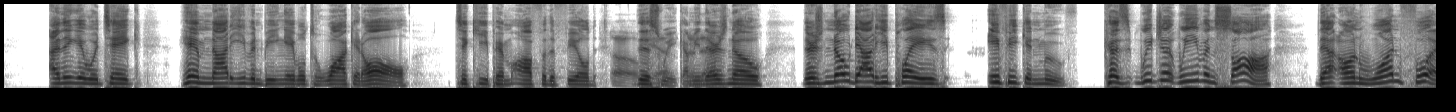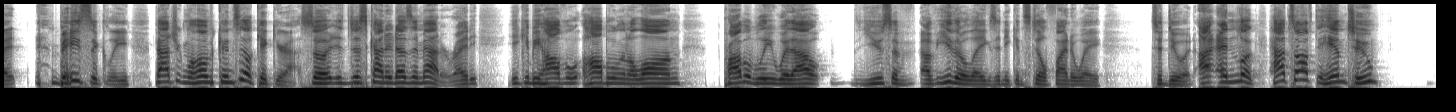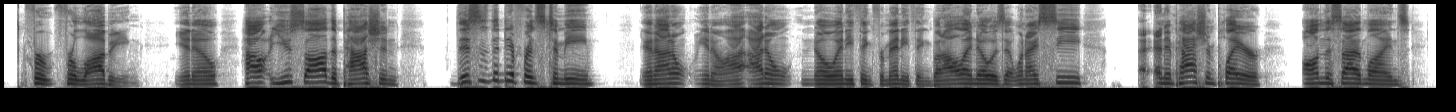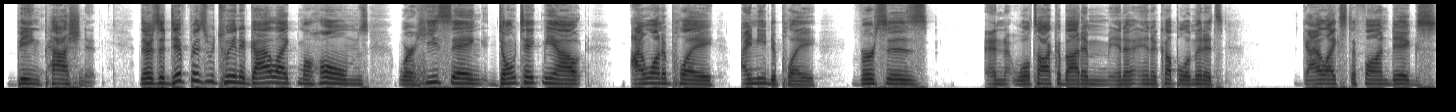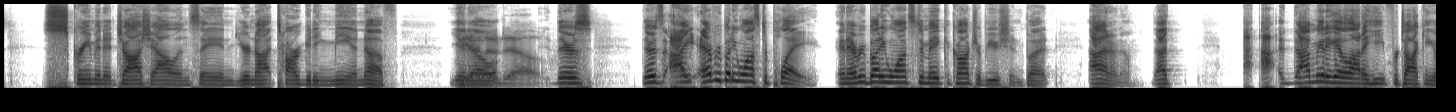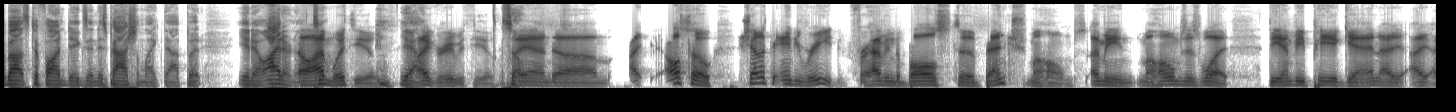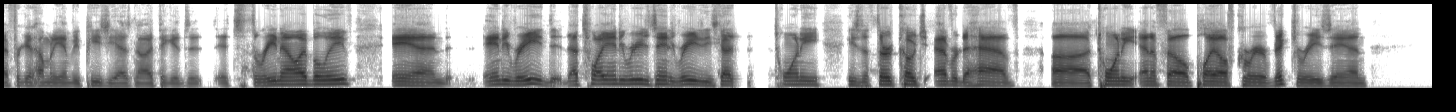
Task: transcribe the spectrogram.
I think it would take him not even being able to walk at all to keep him off of the field oh, this yeah, week. I no mean, doubt. there's no there's no doubt he plays if he can move. Cuz we just we even saw that on one foot basically Patrick Mahomes can still kick your ass. So it just kind of doesn't matter, right? He could be hobble, hobbling along probably without use of, of either legs and he can still find a way to do it. I, and look, hats off to him too for for lobbying you know, how you saw the passion. This is the difference to me. And I don't, you know, I, I don't know anything from anything, but all I know is that when I see an impassioned player on the sidelines being passionate, there's a difference between a guy like Mahomes where he's saying, Don't take me out. I want to play. I need to play versus, and we'll talk about him in a, in a couple of minutes, guy like Stefon Diggs screaming at Josh Allen saying you're not targeting me enough. You yeah, know, no doubt. there's there's I everybody wants to play and everybody wants to make a contribution, but I don't know. That I, am going to get a lot of heat for talking about Stefon Diggs and his passion like that, but you know, I don't know. No, I'm with you. yeah, I agree with you. So and um, I also shout out to Andy Reid for having the balls to bench Mahomes. I mean, Mahomes is what the MVP again. I, I, I forget how many MVPs he has now. I think it's it's three now, I believe. And Andy Reid, that's why Andy Reid is Andy Reid. He's got 20. He's the third coach ever to have uh 20 NFL playoff career victories and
